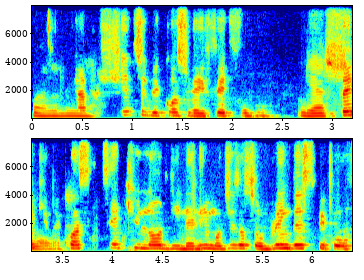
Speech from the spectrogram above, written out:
We Hallelujah. appreciate you because you are faithful God. Yes, Thank you because takes you, Lord, in the name of Jesus, to bring these people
